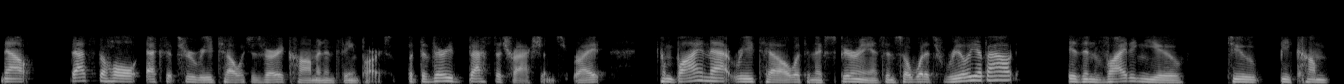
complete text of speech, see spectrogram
Now, that's the whole exit through retail, which is very common in theme parks. But the very best attractions, right? Combine that retail with an experience. And so what it's really about is inviting you to become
